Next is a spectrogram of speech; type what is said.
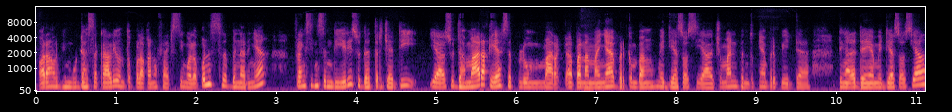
Orang lebih mudah sekali untuk melakukan flexing walaupun sebenarnya flexing sendiri sudah terjadi ya sudah marak ya sebelum marak apa namanya berkembang media sosial. Cuman bentuknya berbeda. Dengan adanya media sosial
